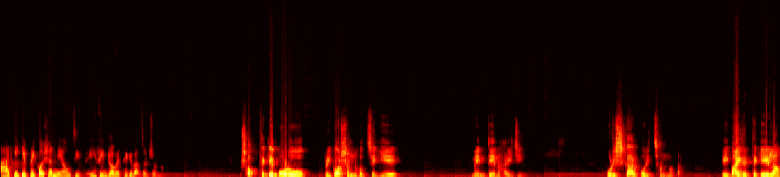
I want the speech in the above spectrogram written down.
আর কি কি প্রিকশন নেওয়া উচিত এই সিনড্রোমের থেকে বাঁচার জন্য? সব থেকে বড় প্রিকশন হচ্ছে গিয়ে মেনটেন হাইজিন পরিষ্কার পরিচ্ছন্নতা। এই বাইরের থেকে এলাম।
